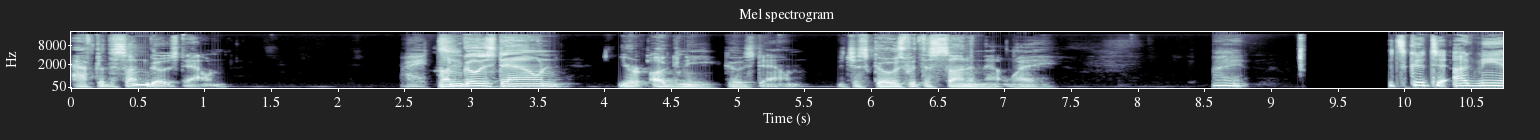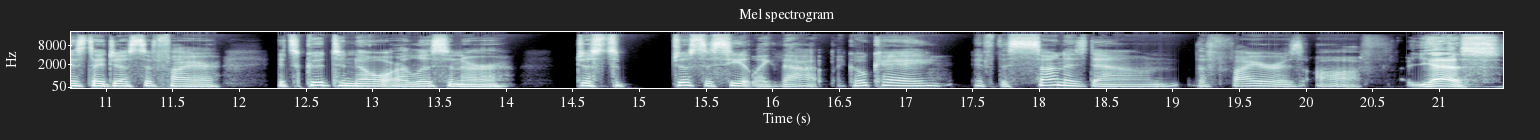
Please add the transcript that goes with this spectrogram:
after the sun goes down. Right. Sun goes down, your Agni goes down. It just goes with the sun in that way. Right. It's good to Agni is digestive fire. It's good to know our listener just to just to see it like that. Like, okay, if the sun is down, the fire is off. Yes.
